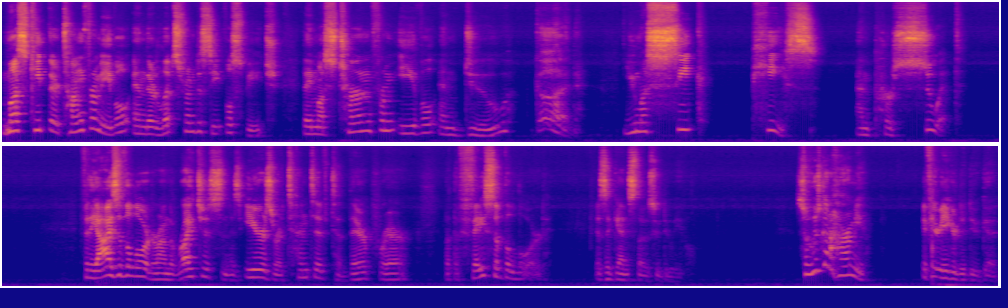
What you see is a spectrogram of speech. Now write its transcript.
must keep their tongue from evil and their lips from deceitful speech. They must turn from evil and do good. You must seek peace and pursue it. For the eyes of the Lord are on the righteous, and his ears are attentive to their prayer, but the face of the Lord is against those who do evil. So who's going to harm you if you're eager to do good?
